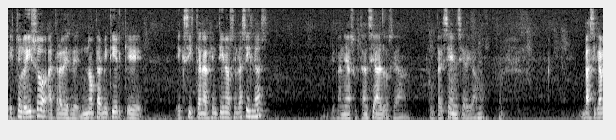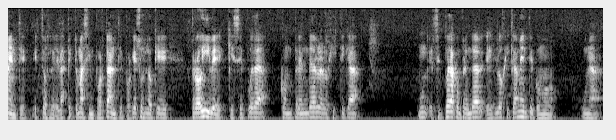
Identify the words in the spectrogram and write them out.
Esto lo hizo a través de no permitir que existan argentinos en las islas, de manera sustancial, o sea, con presencia, digamos. Básicamente, esto es el aspecto más importante, porque eso es lo que prohíbe que se pueda comprender la logística, se pueda comprender eh, lógicamente como una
